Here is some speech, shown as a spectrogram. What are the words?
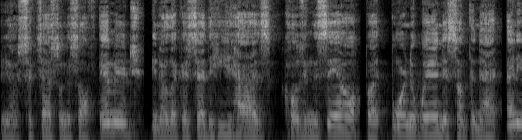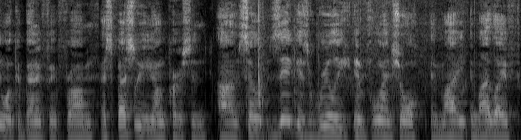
you know, success on the self image. You know, like I said, he has closing the sale, but Born to Win is something that anyone could benefit from, especially a young person. Uh, so Zig is really influential in my in my life.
